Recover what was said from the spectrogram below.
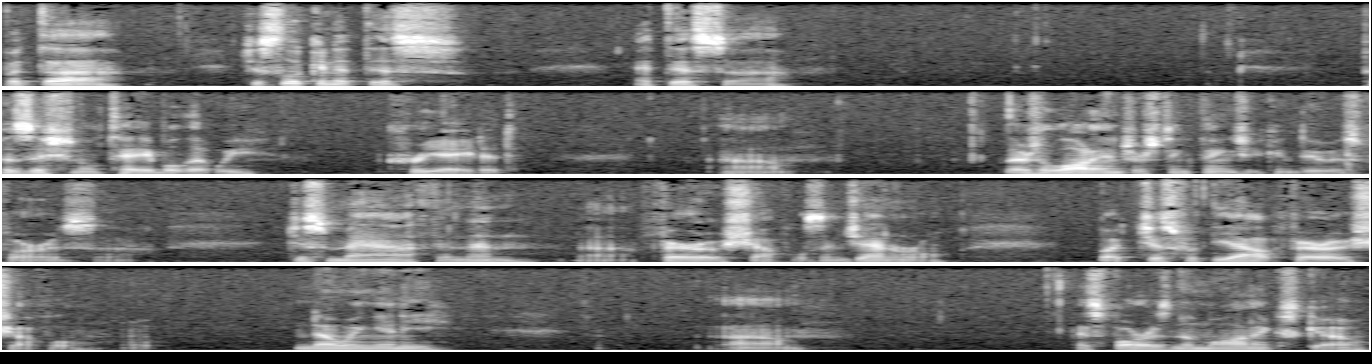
But uh, just looking at this, at this uh, positional table that we created. Um, there's a lot of interesting things you can do as far as uh, just math and then uh, faro shuffles in general. But just with the out faro shuffle, knowing any, um, as far as mnemonics go,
